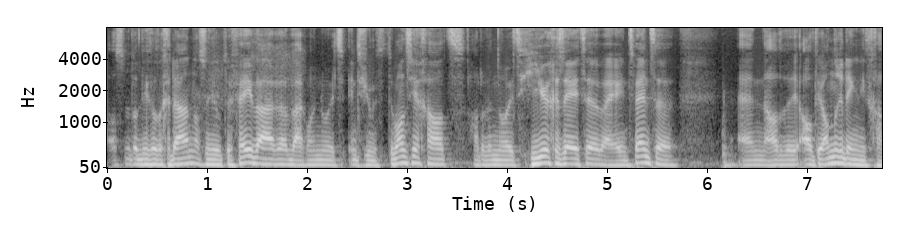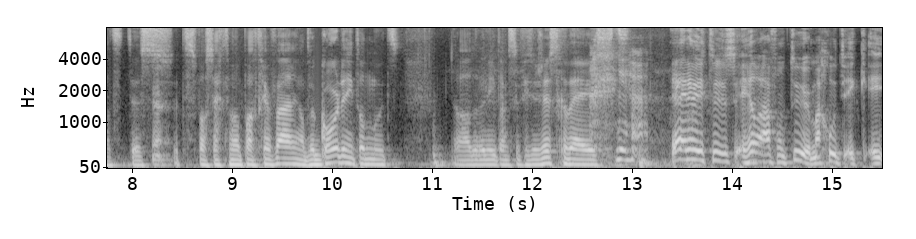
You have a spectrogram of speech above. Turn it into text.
als we dat niet hadden gedaan, als we niet op tv waren... waren we nooit interview met de Tubantia gehad. Hadden we nooit hier gezeten bij 120. En hadden we al die andere dingen niet gehad. Dus Ja. het was echt een prachtige ervaring. Hadden we Gordon niet ontmoet. Dan hadden we niet langs de visagist geweest. Ja. Ja, nee, het is een heel avontuur. Maar goed, ik,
